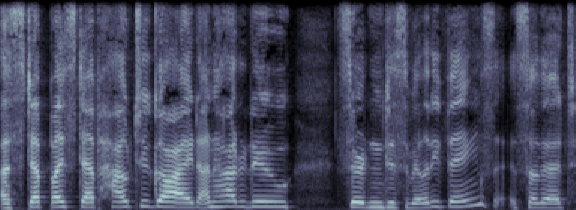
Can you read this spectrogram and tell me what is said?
a step by step how to guide on how to do certain disability things, so that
